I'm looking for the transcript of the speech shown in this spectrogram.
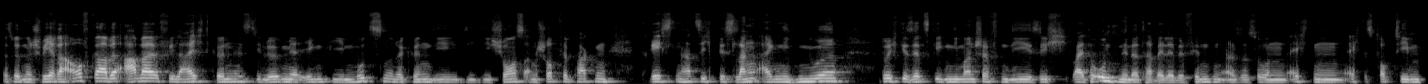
Das wird eine schwere Aufgabe, aber vielleicht können es die Löwen ja irgendwie nutzen oder können die, die, die Chance am Schopfe packen. Dresden hat sich bislang eigentlich nur durchgesetzt gegen die Mannschaften, die sich weiter unten in der Tabelle befinden. Also so ein echten, echtes Top-Team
